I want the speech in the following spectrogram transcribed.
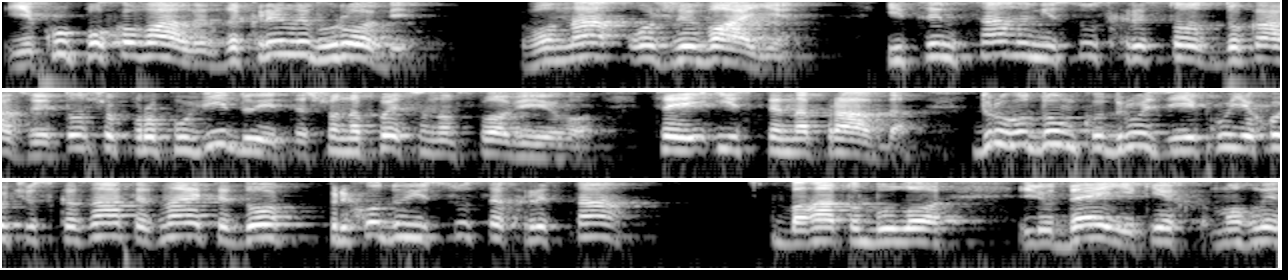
яку поховали, закрили в гробі, вона оживає. І цим самим Ісус Христос доказує, то, що проповідується, що написано в Слові Його, це є істинна правда. Другу думку, друзі, яку я хочу сказати, знаєте, до приходу Ісуса Христа. Багато було людей, яких могли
